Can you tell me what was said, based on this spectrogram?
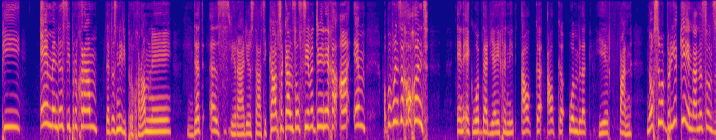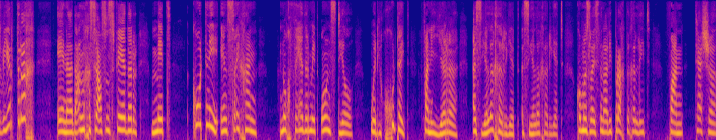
PM en dis die program. Dit is nie die program nie. Dit is die radiostasie Kaapse Kansel 729 AM op 'n woensdagoggend. En ek hoop dat jy geniet elke elke oomblik hiervan. Nog so 'n breekie en dan is ons weer terug. En uh, dan gesels ons verder met Courtney en sy gaan nog verder met ons deel oor die goedheid van die Here. Is jy gereed? Is jy gereed? Kom ons luister na die pragtige lied van Tasha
